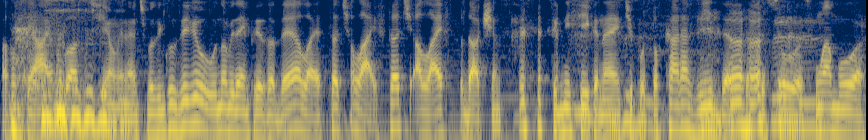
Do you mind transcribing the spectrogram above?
Ela falou assim, ah, eu não gosto desse filme, né? Tipo, inclusive o nome da empresa dela é Touch Alive, Touch Alive Productions. Que significa, né, tipo, tocar a vida das pessoas com amor.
